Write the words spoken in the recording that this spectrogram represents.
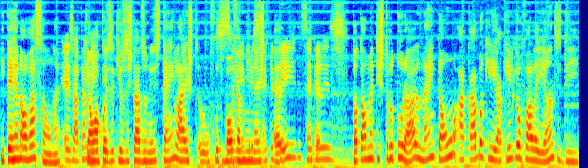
E ter renovação, né? Exatamente. Que é uma coisa que os Estados Unidos têm lá. O futebol sempre, feminino é, sempre, é desde sempre eles totalmente estruturado, né? Então acaba que aquilo que eu falei antes de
